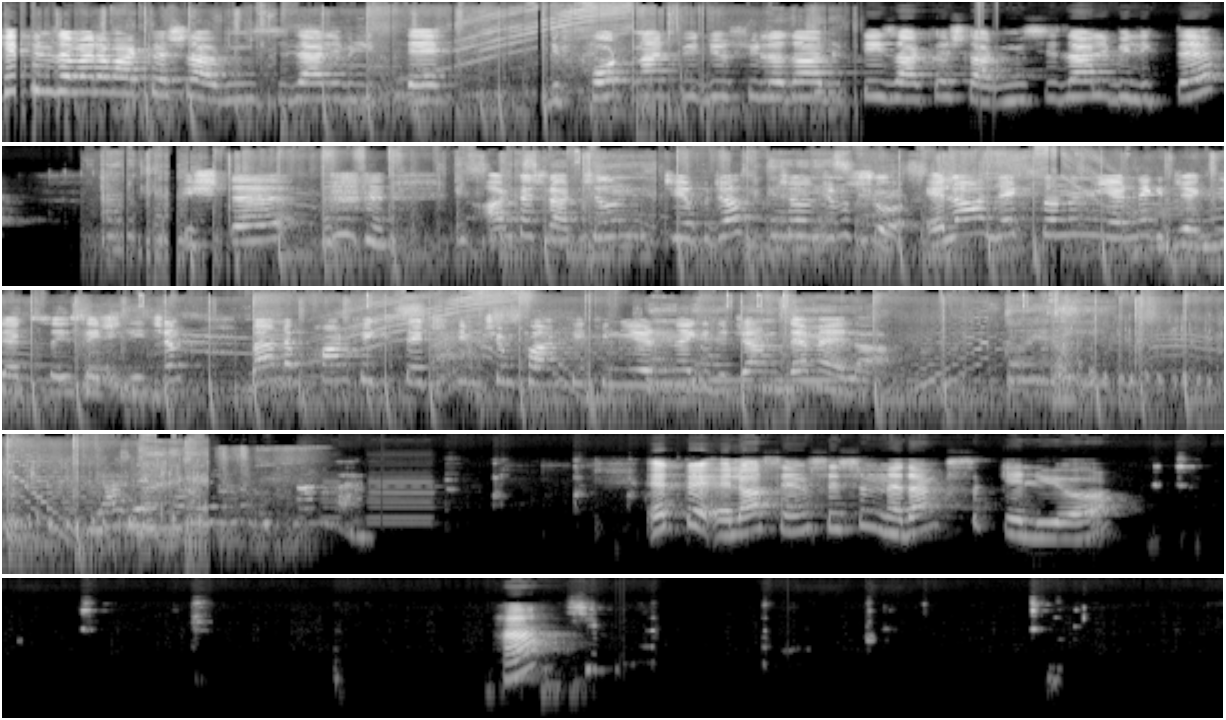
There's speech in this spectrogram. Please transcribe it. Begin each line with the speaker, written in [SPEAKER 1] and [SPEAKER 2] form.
[SPEAKER 1] Hepinize merhaba arkadaşlar. Bugün sizlerle birlikte bir Fortnite videosuyla daha birlikteyiz arkadaşlar. Bugün sizlerle birlikte işte arkadaşlar challenge yapacağız. Challenge'ımız şu. Ela Lexa'nın yerine gidecek Lexa'yı seçtiği için. Ben de Pancake'i seçtiğim için Pancake'in yerine gideceğim. Deme Ela. Evet de Ela senin sesin neden kısık geliyor? Ha?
